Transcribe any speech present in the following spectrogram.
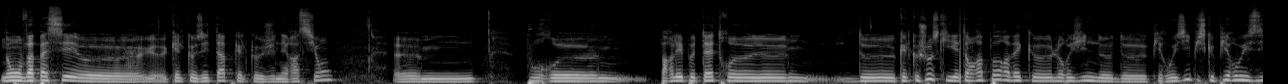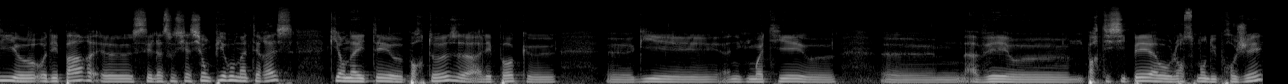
Non, on va passer euh, quelques étapes, quelques générations, euh, pour euh, parler peut-être euh, de quelque chose qui est en rapport avec euh, l'origine de, de Pirouésie, puisque Pirouésie, au départ, c'est l'association Pirou m'intéresse qui en a été porteuse à l'époque. Guy et Annick Moitié avaient participé au lancement du projet,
